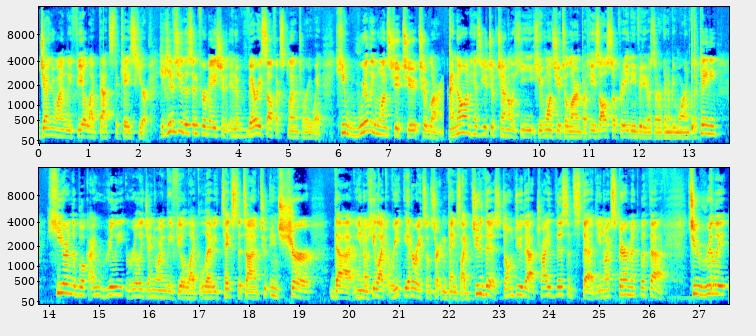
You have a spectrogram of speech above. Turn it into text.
genuinely feel like that's the case here. He gives you this information in a very self-explanatory way. He really wants you to, to learn. I know on his YouTube channel he, he wants you to learn, but he's also creating videos that are going to be more entertaining. Here in the book, I really, really genuinely feel like Levy takes the time to ensure that you know he like reiterates on certain things like do this don't do that try this instead you know experiment with that to really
